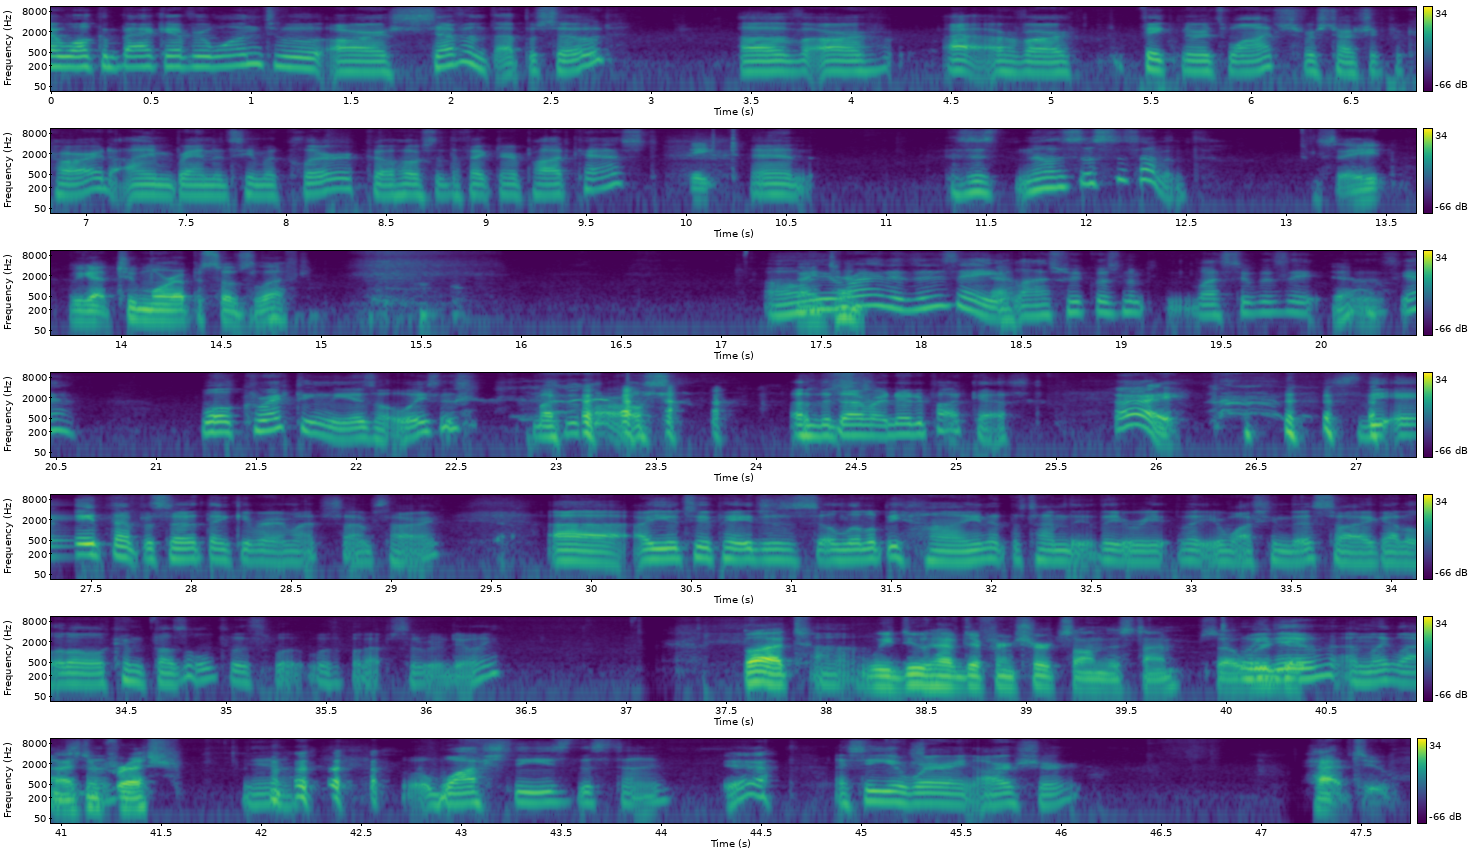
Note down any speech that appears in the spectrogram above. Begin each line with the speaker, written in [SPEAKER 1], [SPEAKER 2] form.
[SPEAKER 1] right, welcome back everyone to our seventh episode of our uh, of our Fake Nerds Watch for Star Trek Picard. I'm Brandon T. McClure, co-host of the Fake Nerd Podcast,
[SPEAKER 2] Eight.
[SPEAKER 1] and this is no, this is the seventh.
[SPEAKER 2] It's eight. We got two more episodes left.
[SPEAKER 1] Oh, you're
[SPEAKER 2] ten.
[SPEAKER 1] right. It is eight.
[SPEAKER 2] Yeah.
[SPEAKER 1] Last week was last week was eight.
[SPEAKER 2] Yeah.
[SPEAKER 1] was- yeah. Well, correcting me as always is Michael Karls of the Downright Nerdy Podcast.
[SPEAKER 2] Hi.
[SPEAKER 1] It's the eighth episode. Thank you very much. I'm sorry. Uh, our YouTube page is a little behind at the time that, that, you're, that you're watching this, so I got a little confuzzled with what, with what episode we're doing.
[SPEAKER 2] But
[SPEAKER 1] Uh,
[SPEAKER 2] we do have different shirts on this time, so
[SPEAKER 1] we do,
[SPEAKER 2] good.
[SPEAKER 1] unlike last
[SPEAKER 2] nice
[SPEAKER 1] time.
[SPEAKER 2] and fresh.
[SPEAKER 1] Yeah. Wash these this time.
[SPEAKER 2] Yeah.
[SPEAKER 1] I see you're wearing our shirt.
[SPEAKER 2] Had to.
